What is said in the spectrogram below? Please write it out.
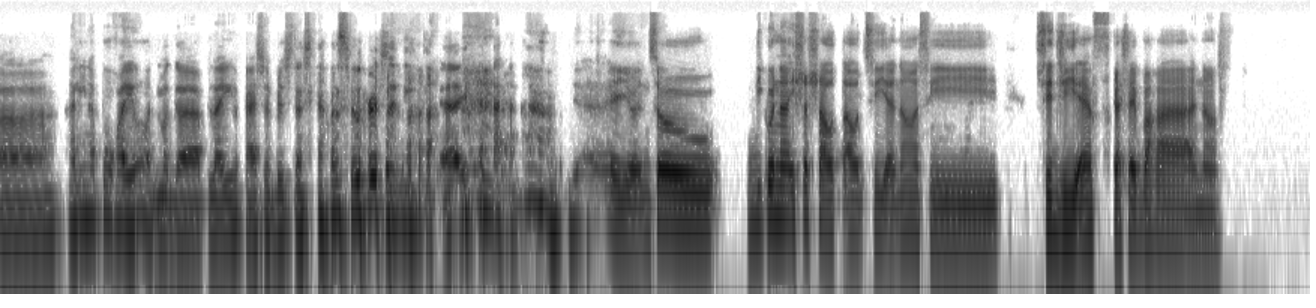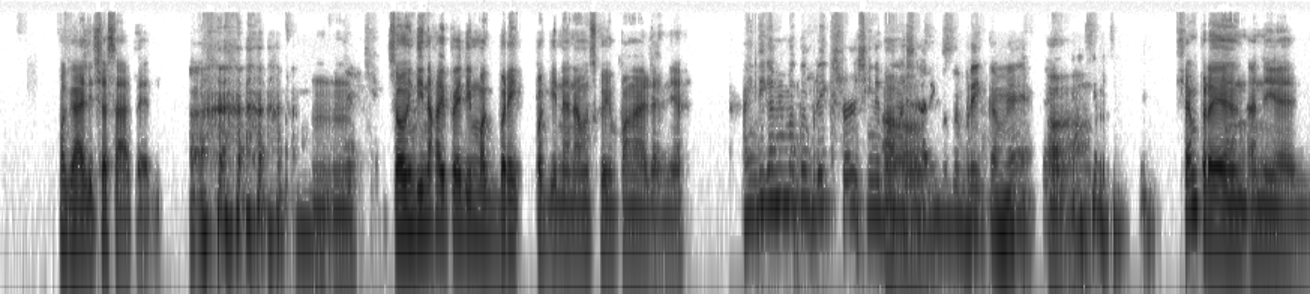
uh, halina po kayo at mag-apply as a business counselor sa DTI. Ayun. So, hindi ko na isa-shout out si ano si si GF kasi baka ano magalit siya sa atin. So, hindi na kayo pwedeng mag-break pag in-announce ko yung pangalan niya. Ay, hindi kami magbe-break, sir. Sino ba nga sabing magbe-break kami? Oo. Siyempre, ano yan,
